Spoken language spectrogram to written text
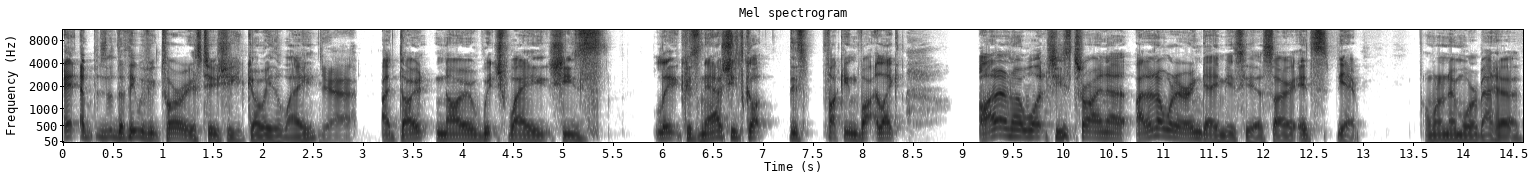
and- and the thing with Victoria is too, she could go either way. yeah, I don't know which way she's because now she's got this fucking like I don't know what she's trying to. I don't know what her end game is here. So it's yeah. I want to know more about her.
